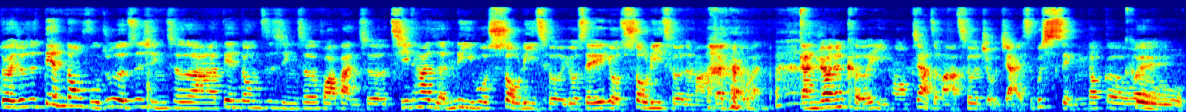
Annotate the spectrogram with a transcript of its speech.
对，就是电动辅助的自行车啊，电动自行车、滑板车，其他人力或受力车，有谁有受力车的吗？在台湾，感觉好像可以哈，驾着马车酒驾也是不行的，各位。酷，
